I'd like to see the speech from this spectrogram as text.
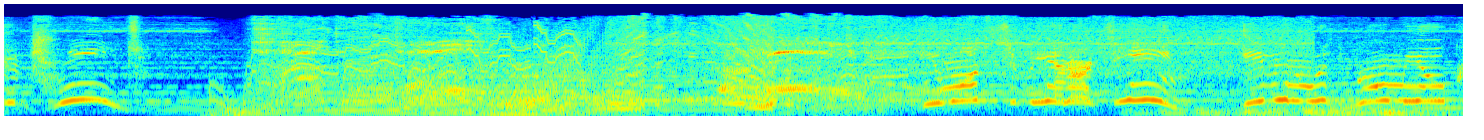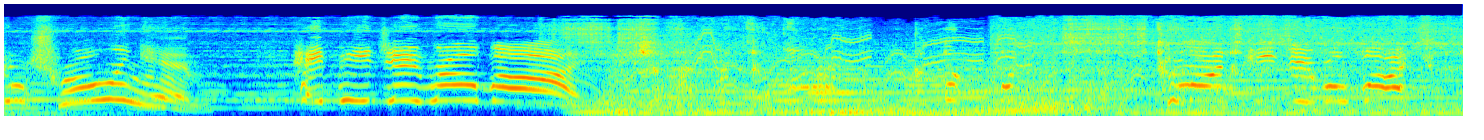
He wants to be on our team, even with Romeo controlling him. Hey, PJ Robot! Come on, PJ Robot!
